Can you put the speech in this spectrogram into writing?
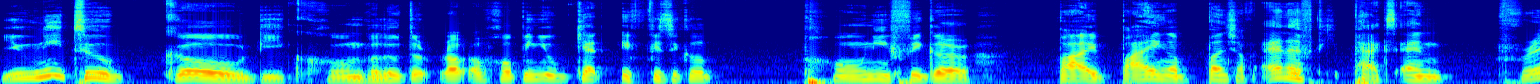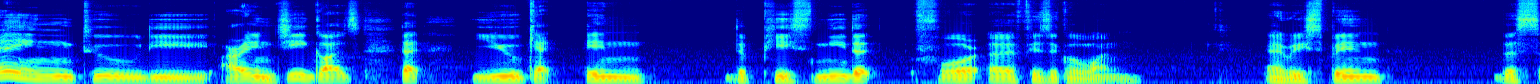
you need to go the convoluted route of hoping you get a physical pony figure by buying a bunch of NFT packs and praying to the RNG gods that you get in the piece needed for a physical one. Every spin, this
